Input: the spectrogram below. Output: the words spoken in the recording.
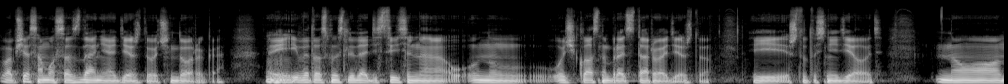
вообще само создание одежды очень дорого. Угу. И, и в этом смысле, да, действительно, ну, очень классно брать старую одежду и что-то с ней делать. Но,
